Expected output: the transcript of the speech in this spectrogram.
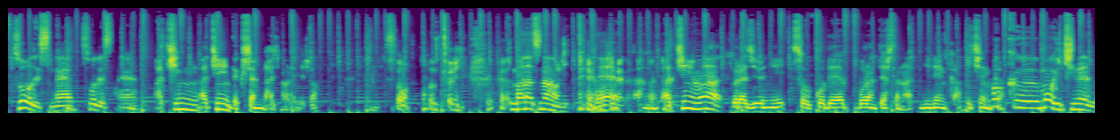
そうですね。そうですね。あちんあちんってくしゃみが始まるんでしょ、そう本当に。真夏なのにって思いながら、うん、あちんはブラジルにそこでボランティアしたのは2年間？1年間？僕も1年。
